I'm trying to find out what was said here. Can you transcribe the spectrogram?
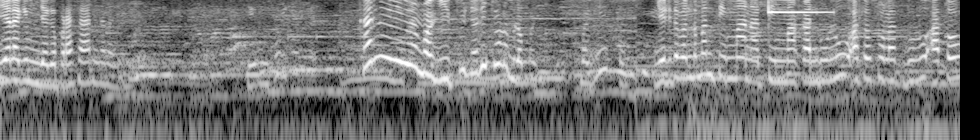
Dia lagi menjaga perasaan katanya. Kan ini bilang begitu, jadi coba bilang begitu. Jadi teman-teman tim mana? Tim makan dulu atau sholat dulu atau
